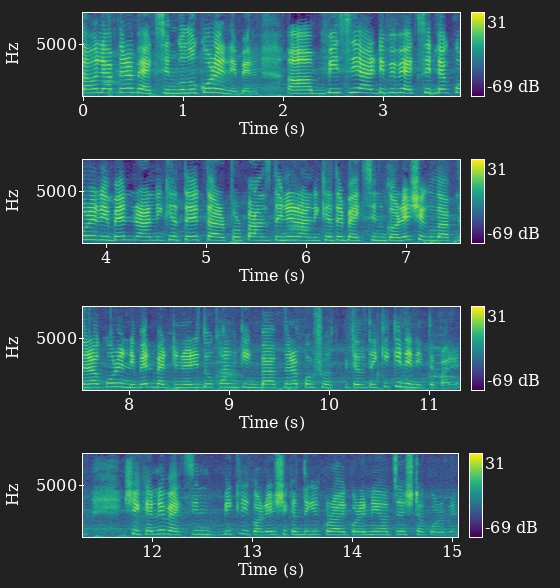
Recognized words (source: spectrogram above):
তাহলে আপনারা ভ্যাকসিনগুলো করে নেবেন। বিসিআরডিবি ভ্যাকসিনটা করে নেবেন, রানী রানীক্ষেতের তারপর পাঁচ দিনের রানী রানীক্ষেতের ভ্যাকসিন করে, সেগুলো আপনারা করে নেবেন। ভেটেরিনারি দোকান কিংবা আপনারা পশু হসপিটাল থেকে কিনে নিতে পারেন। সেখানে ভ্যাকসিন বিক্রি করে, সেখান থেকে ক্রয় করে নেওয়ার চেষ্টা করবেন।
